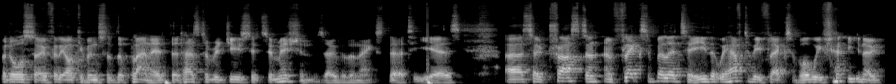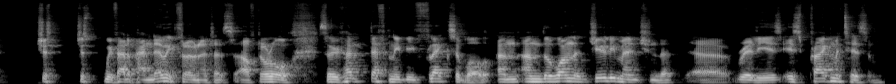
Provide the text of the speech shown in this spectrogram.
but also for the occupants of the planet that has to reduce its emissions over the next 30 years. Uh, so trust and, and flexibility that we have to be flexible we've you know just just we've had a pandemic thrown at us after all, so we've had definitely be flexible. And and the one that Julie mentioned that uh, really is is pragmatism.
